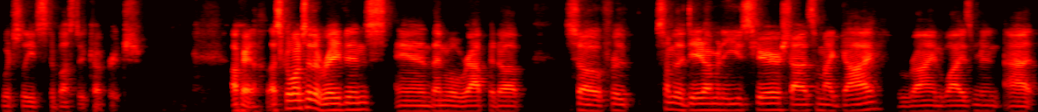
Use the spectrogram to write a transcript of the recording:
which leads to busted coverage. Okay, let's go on to the Ravens and then we'll wrap it up. So for some of the data I'm going to use here, shout out to my guy, Ryan Wiseman at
